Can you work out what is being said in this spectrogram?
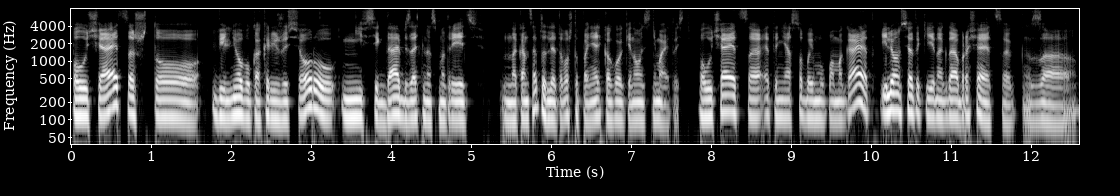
Получается, что Вильневу как режиссеру не всегда обязательно смотреть на концепты для того, чтобы понять, какое кино он снимает. То есть, получается, это не особо ему помогает, или он все-таки иногда обращается за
